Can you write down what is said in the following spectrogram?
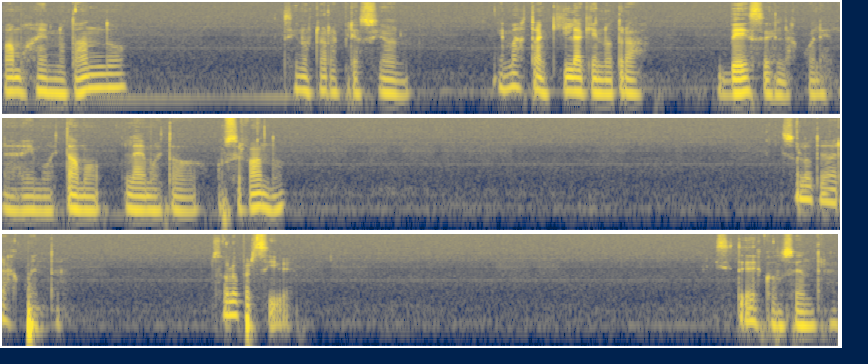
Vamos a ir notando si nuestra respiración es más tranquila que en otras veces en las cuales la hemos, estamos la hemos estado observando. Solo te darás cuenta. Solo percibe. Y si te desconcentras,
